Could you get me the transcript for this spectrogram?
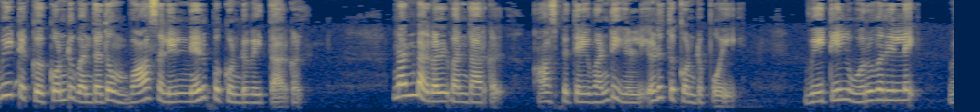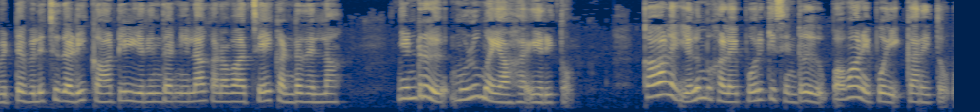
வீட்டுக்கு கொண்டு வந்ததும் வாசலில் நெருப்பு கொண்டு வைத்தார்கள். நண்பர்கள் வந்தார்கள். ஆஸ்பத்திரி வண்டியில் எடுத்துக்கொண்டு போய் வீட்டில் ஒருவர் இல்லை. விட்ட விழிச்சுதடி காட்டில் எரிந்த நிலா கனவாச்சே கண்டதெல்லாம் என்று முழுமையாக எரித்தோம். காலை எலும்புகளை பொறுக்கி சென்று பவானி போய் கரைத்தோம்.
